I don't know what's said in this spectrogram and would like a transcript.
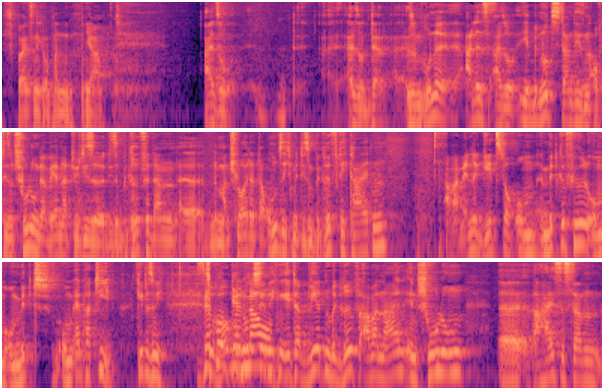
ich weiß nicht, ob man, ja. Also, also, da, also im Grunde alles, also ihr benutzt dann diesen, auf diesen Schulungen, da werden natürlich diese, diese Begriffe dann, äh, man schleudert da um sich mit diesen Begrifflichkeiten. Aber am Ende geht es doch um Mitgefühl, um, um, mit, um Empathie. Geht es nicht? Seppo, so, warum genau. benutzt ihr nicht einen etablierten Begriff? Aber nein, in Schulungen äh, heißt es dann,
